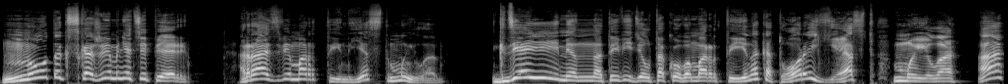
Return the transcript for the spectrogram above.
«Ну, так скажи мне теперь, разве Мартын ест мыло?» «Где именно ты видел такого Мартына, который ест мыло, а?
